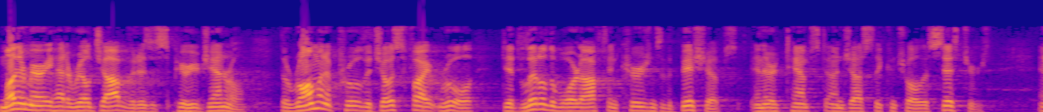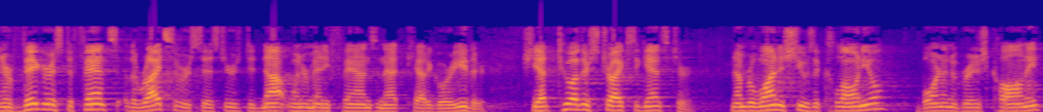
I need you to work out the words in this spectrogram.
Mother Mary had a real job of it as a superior general. The Roman approval of the Josephite rule did little to ward off the incursions of the bishops in their attempts to unjustly control the sisters. And her vigorous defense of the rights of her sisters did not win her many fans in that category either. She had two other strikes against her. Number one is she was a colonial, born in a British colony,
